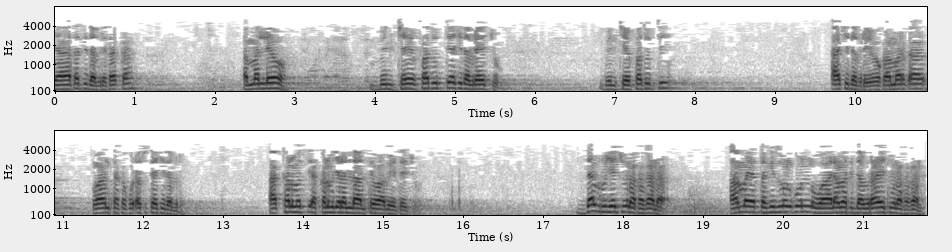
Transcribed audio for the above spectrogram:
nyaatatti dabre takka ammallee hoo bilcheeffatutti achi dabre jechuudha bilcheeffatutti achi dabre yookaan marqaa. waan takka godhatutti achi dabre akkanumatti akkanuma jala laaltee waa beete jechuudha dabru jechuun akka kana amma yattakizuun kun waa lamatti dabraa jechuun akka kana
